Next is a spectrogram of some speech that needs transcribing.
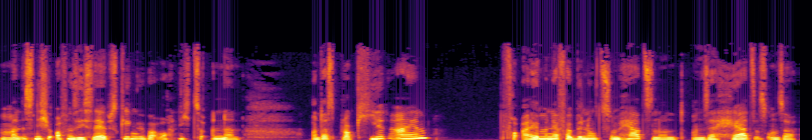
man ist nicht offen sich selbst gegenüber, aber auch nicht zu anderen. Und das blockiert einen, vor allem in der Verbindung zum Herzen. Und unser Herz ist unser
